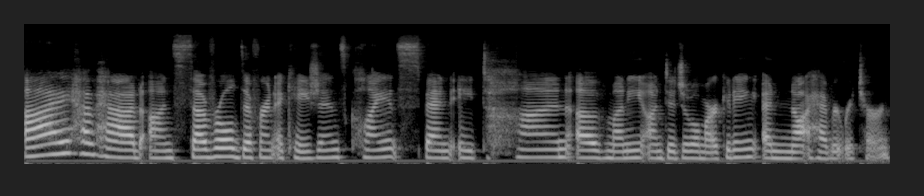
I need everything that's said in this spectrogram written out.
I have had on several different occasions clients spend a ton of money on digital marketing and not have it return.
